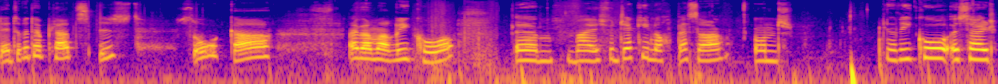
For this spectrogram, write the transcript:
der dritte Platz ist sogar einfach mal Rico. Ähm, weil ich finde Jackie noch besser und Rico ist halt,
